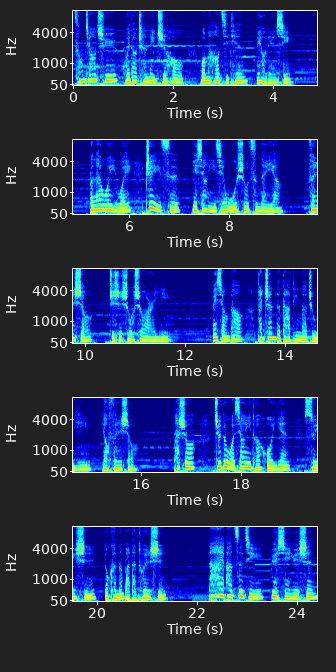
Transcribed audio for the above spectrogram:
从郊区回到城里之后，我们好几天没有联系。本来我以为这一次也像以前无数次那样，分手只是说说而已。没想到他真的打定了主意要分手。他说：“觉得我像一团火焰，随时都可能把他吞噬。”他害怕自己越陷越深，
